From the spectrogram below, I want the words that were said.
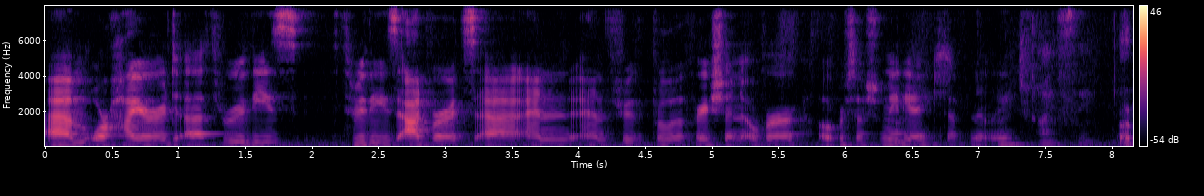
um, or hired uh, through these through these adverts uh, and and through the proliferation over over social media, definitely. I see. Uh,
